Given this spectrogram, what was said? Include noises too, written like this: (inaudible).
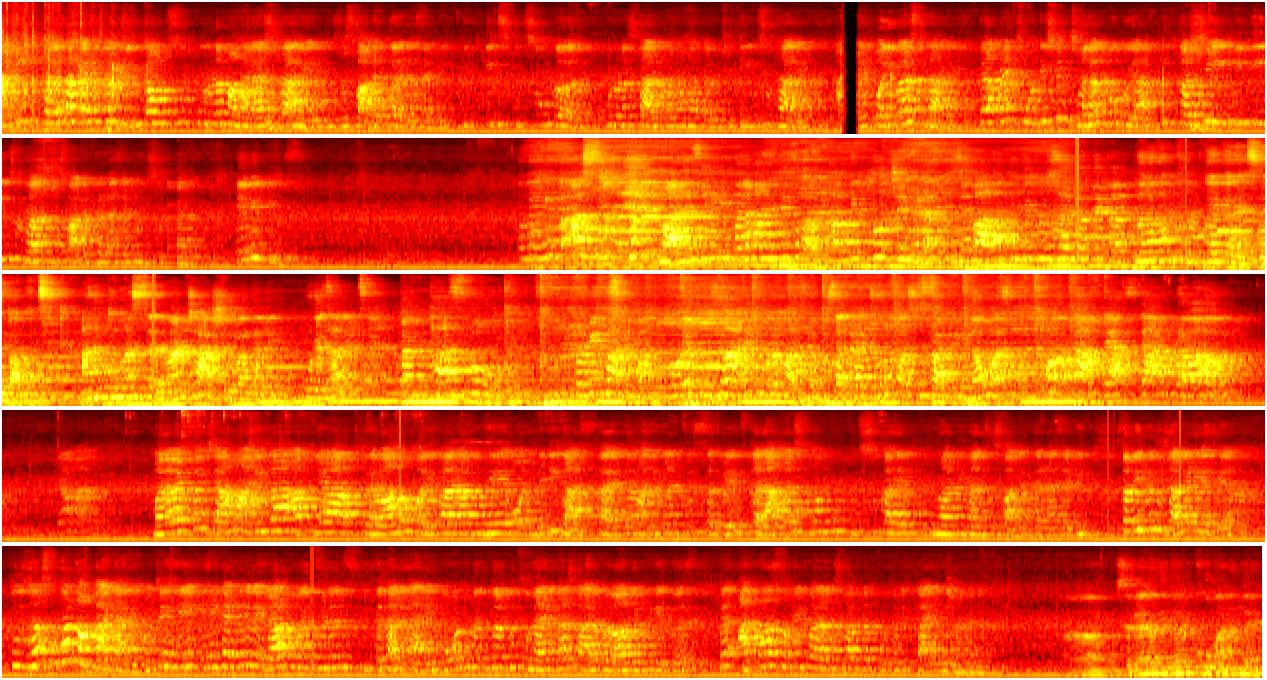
आणि खरं सांगायचं तर जितका उत्सुक पूर्ण महाराष्ट्र आहे तुझं स्वागत करण्यासाठी तितकीच उत्सुक पूर्ण स्टार प्रवाहाची टीम सुद्धा आहे आणि परिवार सुद्धा आहे. तर आपण एक छोटीशी झलक बघूया की कशी ही टीम सुद्धा स्वागत करण्यासाठी उत्सुक आहे एव्हीपी मानसी मला माहितीच होतं की तू जिंकणार तुझे बाबा किती खुश झाले होते का? मला ना खूप काही करायचंय बाबासाठी. आणि तुम्हा सर्वांच्या आशीर्वादाने पुढे चालायचंय. तथास्तु कमी मी तुझ्याकडे येते. तुझा सुद्धा कमबॅक आहे. म्हणजे हे हे काहीतरी वेगळा कोइन्सिडन्स इथे झालेला आहे. कोण नंतर तू पुन्हा एकदा स्टार प्रवाहावरती येतोय तर आता सगळे परांचं आपल्या पोटरीत काय होणार आहे? सगळ्यात आधी तर खूप आनंद आहे.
